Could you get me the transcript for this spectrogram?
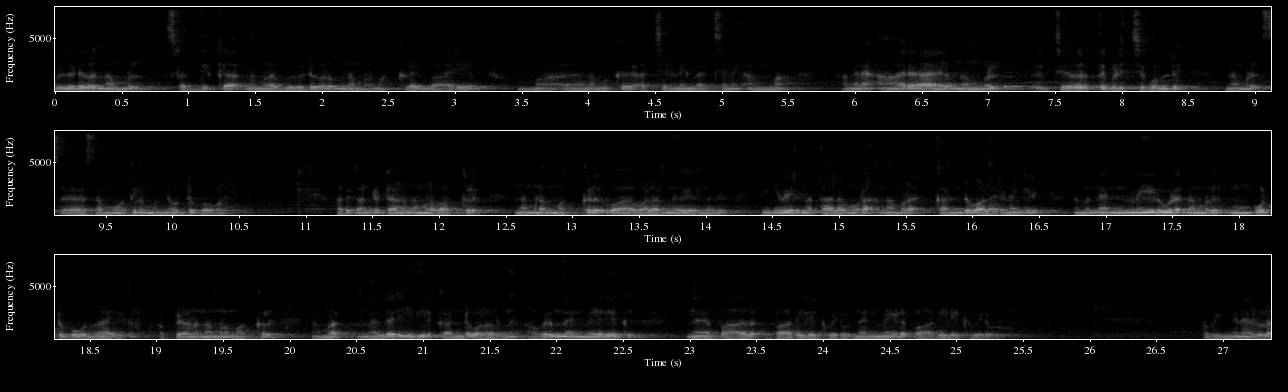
വീടുകൾ നമ്മൾ ശ്രദ്ധിക്കുക. നമ്മളെ വീടുകളും നമ്മുടെ മക്കളെയും ഭാര്യയും ഉമ്മ നമുക്ക് അച്ഛനുണ്ടെങ്കിൽ അച്ഛന് അമ്മ അങ്ങനെ ആരായാലും നമ്മൾ ചേർത്ത് പിടിച്ചുകൊണ്ട് നമ്മൾ സമൂഹത്തിൽ മുന്നോട്ട് പോകണം. അത് കണ്ടിട്ടാണ് നമ്മളെ മക്കൾ നമ്മുടെ മക്കൾ വളർന്നു വരുന്നത്. ഇനി വരുന്ന തലമുറ നമ്മളെ കണ്ട് വളരണമെങ്കിൽ നമ്മൾ നന്മയിലൂടെ നമ്മൾ മുമ്പോട്ട് പോകുന്നതായിരിക്കണം. അപ്പോഴാണ് നമ്മളെ മക്കൾ നമ്മളെ നല്ല രീതിയിൽ കണ്ട് വളർന്ന് അവരും നന്മയിലേക്ക് പാത പാതയിലേക്ക് വരുള്ളൂ. നന്മയുടെ പാതയിലേക്ക് വരുള്ളൂ. അപ്പോൾ ഇങ്ങനെയുള്ള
